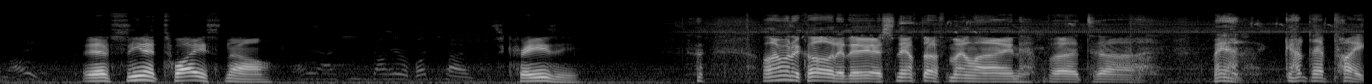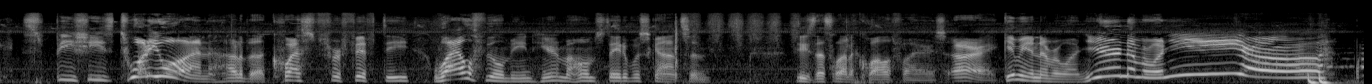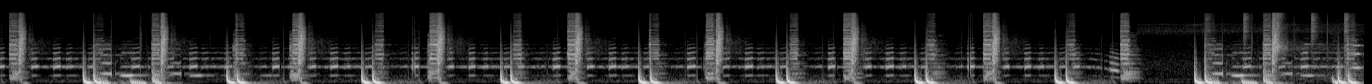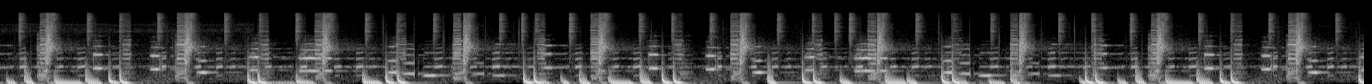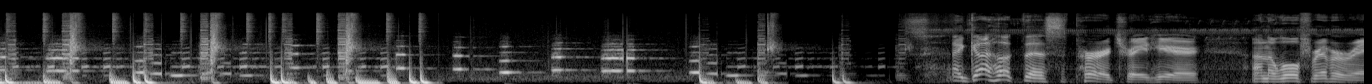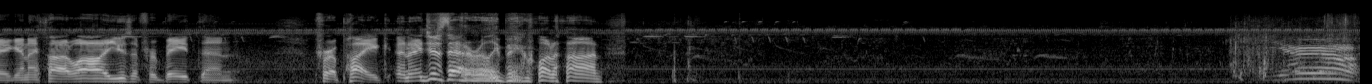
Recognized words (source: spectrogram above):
nice. I've seen it twice now. Oh, yeah, I've seen it down here a bunch of times. It's crazy. well, I'm going to call it a day. I snapped off my line, but uh, man, got that pike. Species 21 out of the Quest for 50 while filming here in my home state of Wisconsin. Geez, that's a lot of qualifiers. All right, give me a number one. You're number one. Yeah! I gut hooked this perch right here on the Wolf River rig and I thought, well, I'll use it for bait then, for a pike. And I just had a really big one on. Yeah!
